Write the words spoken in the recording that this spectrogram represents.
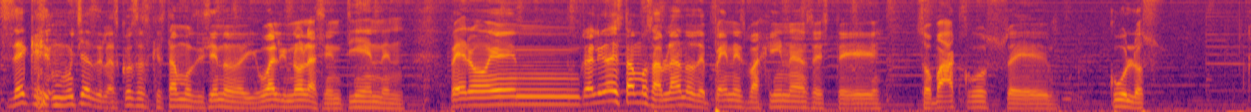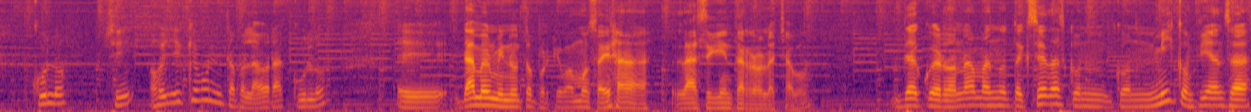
sé que muchas de las cosas que estamos diciendo igual y no las entienden. Pero en realidad estamos hablando de penes, vaginas, este, sobacos, eh, culos. Culo, sí. Oye, qué bonita palabra, culo. Eh, dame un minuto porque vamos a ir a la siguiente rola, chavo. De acuerdo, nada más no te excedas con, con mi confianza.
